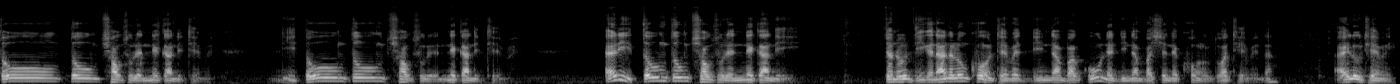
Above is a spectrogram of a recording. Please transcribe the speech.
336ဆိုတဲ့နှစ်ကနေထည့်မယ်ဒီ336ဆိုတဲ့နှစ်ကနေထည့်မယ်အဲ့ဒီ336ဆိုတဲ့နှစ်ကနေကျွန်တော်ဒီကဏ္ဍနှလုံးခွန်ထည့်မယ်ဒီနံပါတ်9နဲ့ဒီနံပါတ်10နဲ့ခွန်လို့သွားထည့်မယ်နော်အဲ့လိုထည့်မယ်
